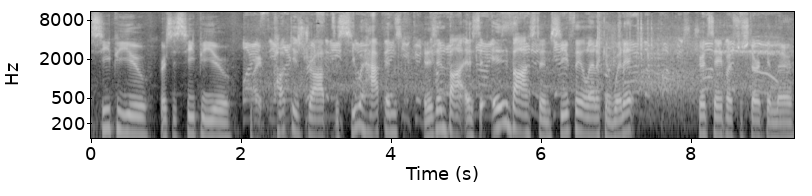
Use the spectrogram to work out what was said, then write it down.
CPU versus CPU. Puck is dropped to see what happens. It is in, Bo it's in Boston. See if the Atlanta can win it. Good save by Shesterkin there.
